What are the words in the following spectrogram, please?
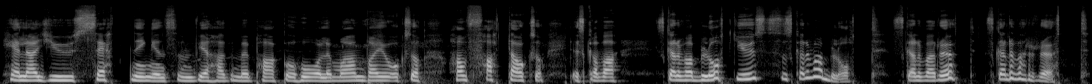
Hela ljussättningen som vi hade med Paco Håleman var ju också, han fattade också, det ska vara, ska det vara blått ljus så ska det vara blått. Ska det vara rött ska det vara rött.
